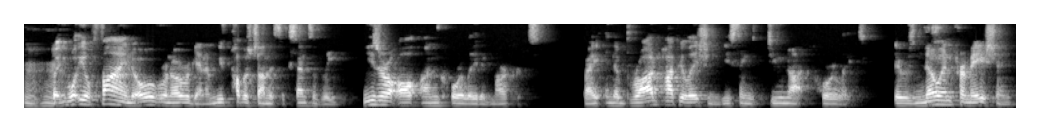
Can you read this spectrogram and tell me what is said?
Mm-hmm. But what you'll find over and over again, and we've published on this extensively, these are all uncorrelated markers, right? In the broad population, these things do not correlate. There was no information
